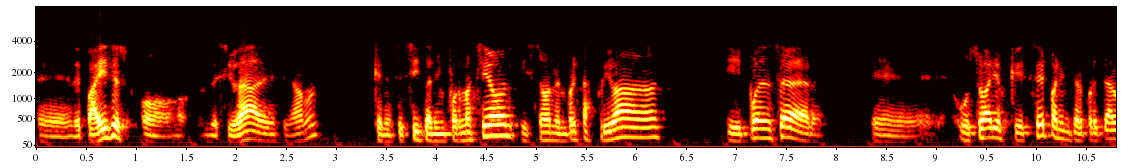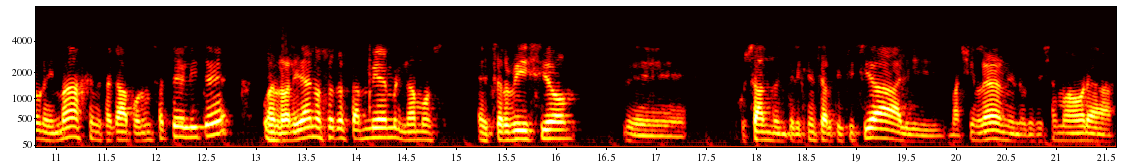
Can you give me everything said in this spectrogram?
eh, de países o de ciudades, digamos, que necesitan información y son empresas privadas y pueden ser eh, usuarios que sepan interpretar una imagen sacada por un satélite o en realidad nosotros también brindamos el servicio eh, usando inteligencia artificial y machine learning, lo que se llama ahora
